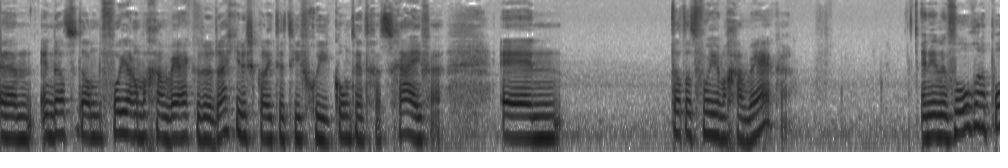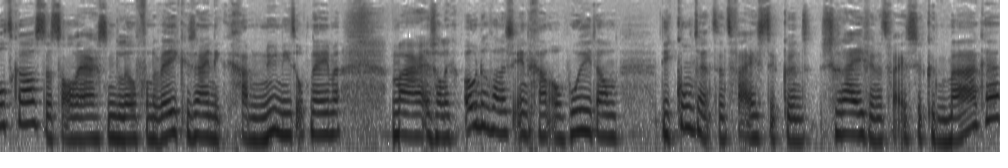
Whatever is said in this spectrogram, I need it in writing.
Um, en dat ze dan voor jou mag gaan werken doordat je dus kwalitatief goede content gaat schrijven. En dat dat voor je mag gaan werken. En in een volgende podcast, dat zal ergens in de loop van de weken zijn, ik ga hem nu niet opnemen, maar zal ik ook nog wel eens ingaan op hoe je dan die content het fijnste kunt schrijven en het fijnste kunt maken.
